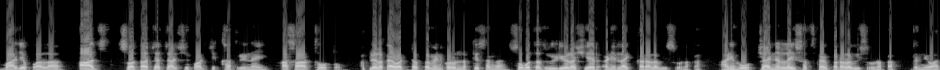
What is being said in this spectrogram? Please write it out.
भाजपाला आज स्वतःच्या चारशे पाचची खात्री नाही असा अर्थ होतो. आपल्याला काय वाटतं? कमेंट करून नक्की सांगा. सोबतच व्हिडिओला शेअर आणि लाईक करायला विसरू नका. आणि हो चॅनललाही सबस्क्राईब करायला विसरू नका. धन्यवाद.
